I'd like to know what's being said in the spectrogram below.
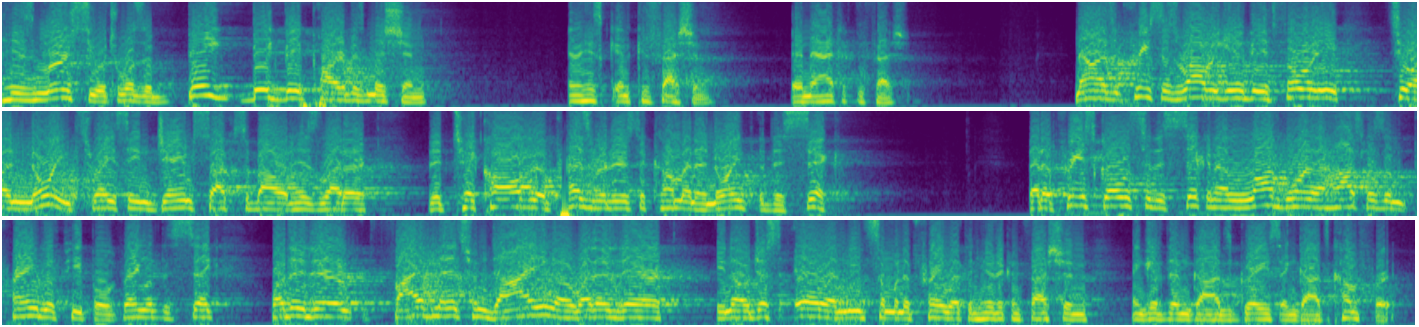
at his mercy, which was a big, big, big part of his mission in his in confession, in act of confession. Now, as a priest as well, we give the authority to anoint, right? St. James talks about in his letter to call the presbyters to come and anoint the sick. That a priest goes to the sick, and I love going to the hospitals and praying with people, praying with the sick, whether they're five minutes from dying or whether they're you know, just ill and need someone to pray with and hear the confession and give them God's grace and God's comfort.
